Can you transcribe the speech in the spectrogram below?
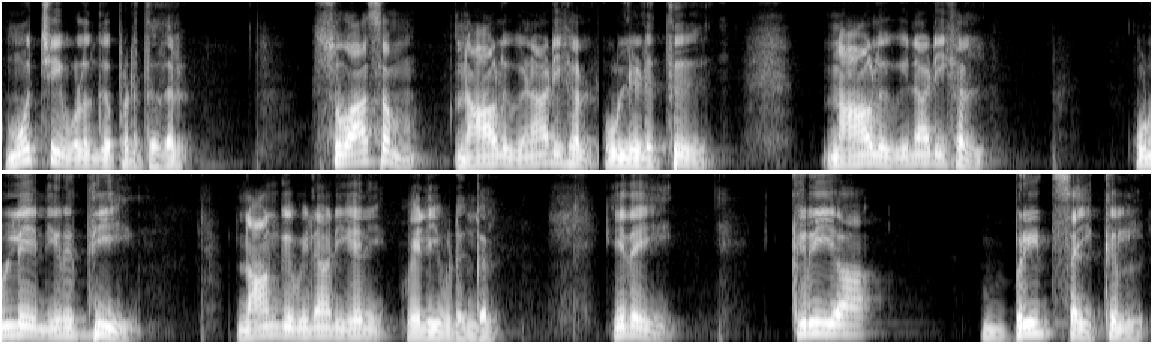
மூச்சை ஒழுங்குபடுத்துதல். சுவாசம் நாலு வினாடிகள் உள்ளெடுத்து நாலு வினாடிகள் உள்ளே நிறுத்தி நான்கு வினாடிகள் வெளிவிடுங்கள். இதை கிரியா பிரீத் சைக்கிள்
